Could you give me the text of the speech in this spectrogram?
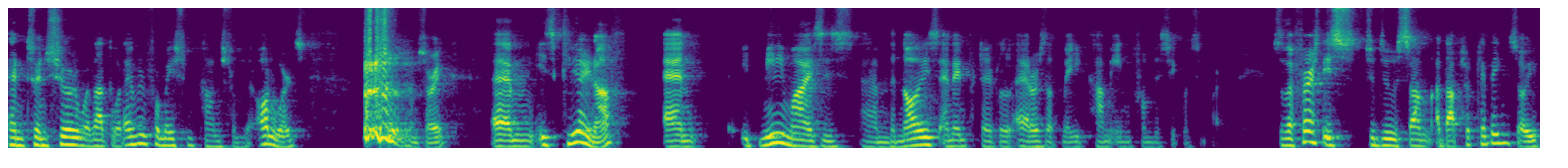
and to ensure that whatever information comes from there onwards, I'm sorry, um, is clear enough and it minimizes um, the noise and in particular errors that may come in from the sequencing part. So the first is to do some adapter clipping. So if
